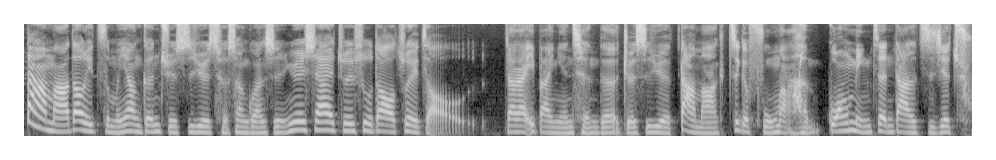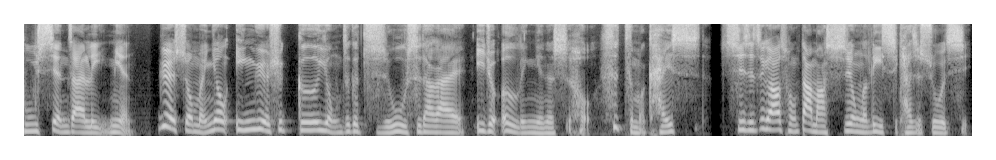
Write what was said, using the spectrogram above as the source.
大麻到底怎么样跟爵士乐扯上关系？因为现在追溯到最早大概一百年前的爵士乐，大麻这个符码很光明正大的直接出现在里面，乐手们用音乐去歌咏这个植物，是大概一九二零年的时候是怎么开始的？其实这个要从大麻试用的历史开始说起。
